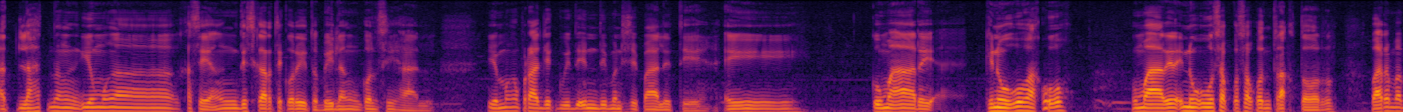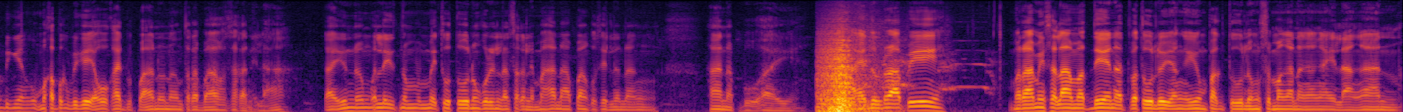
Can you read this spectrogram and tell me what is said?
at lahat ng yung mga kasi ang diskarte ko rito bilang konsihal, yung mga project within the municipality ay kung maaari kinukuha ko. Kung maaari inuusap ko sa kontraktor para mabigyan ko makapagbigay ako kahit paano ng trabaho sa kanila. Kaya yun ang maliit na may tutulong ko rin lang sa kanila. Mahanapan ko sila ng hanap buhay. Idol Rapi, Maraming salamat din at patuloy ang iyong pagtulong sa mga nangangailangan.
